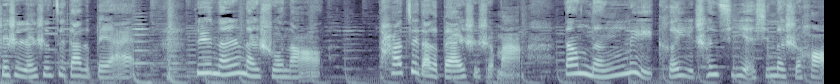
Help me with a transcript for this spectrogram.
这是人生最大的悲哀。对于男人来说呢，他最大的悲哀是什么？当能力可以撑起野心的时候，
